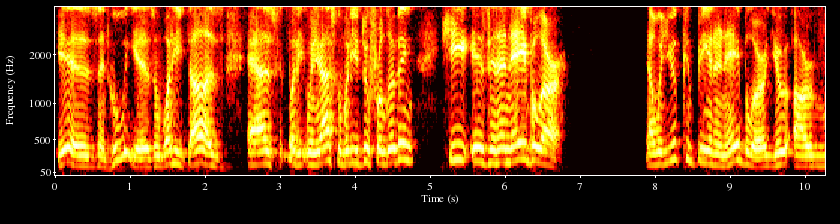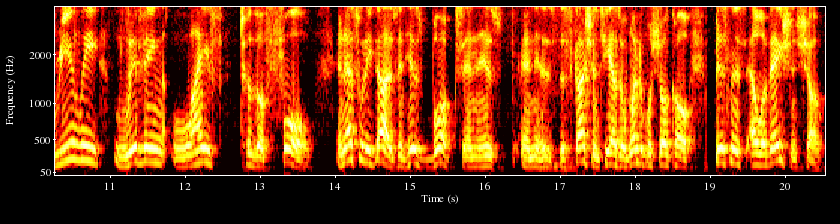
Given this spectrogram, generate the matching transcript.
is and who he is and what he does as what he, when you ask him, what do you do for a living? He is an enabler. Now, when you can be an enabler, you are really living life to the full. And that's what he does in his books and his in his discussions. He has a wonderful show called Business Elevation Show,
